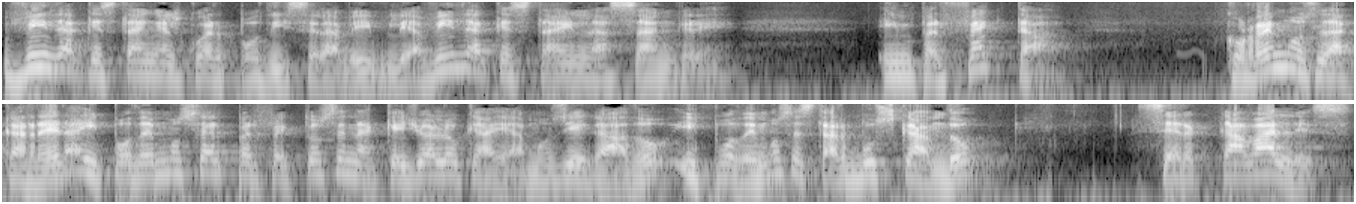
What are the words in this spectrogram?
vida que está en el cuerpo, dice la Biblia, vida que está en la sangre, imperfecta, corremos la carrera y podemos ser perfectos en aquello a lo que hayamos llegado y podemos estar buscando ser cabales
